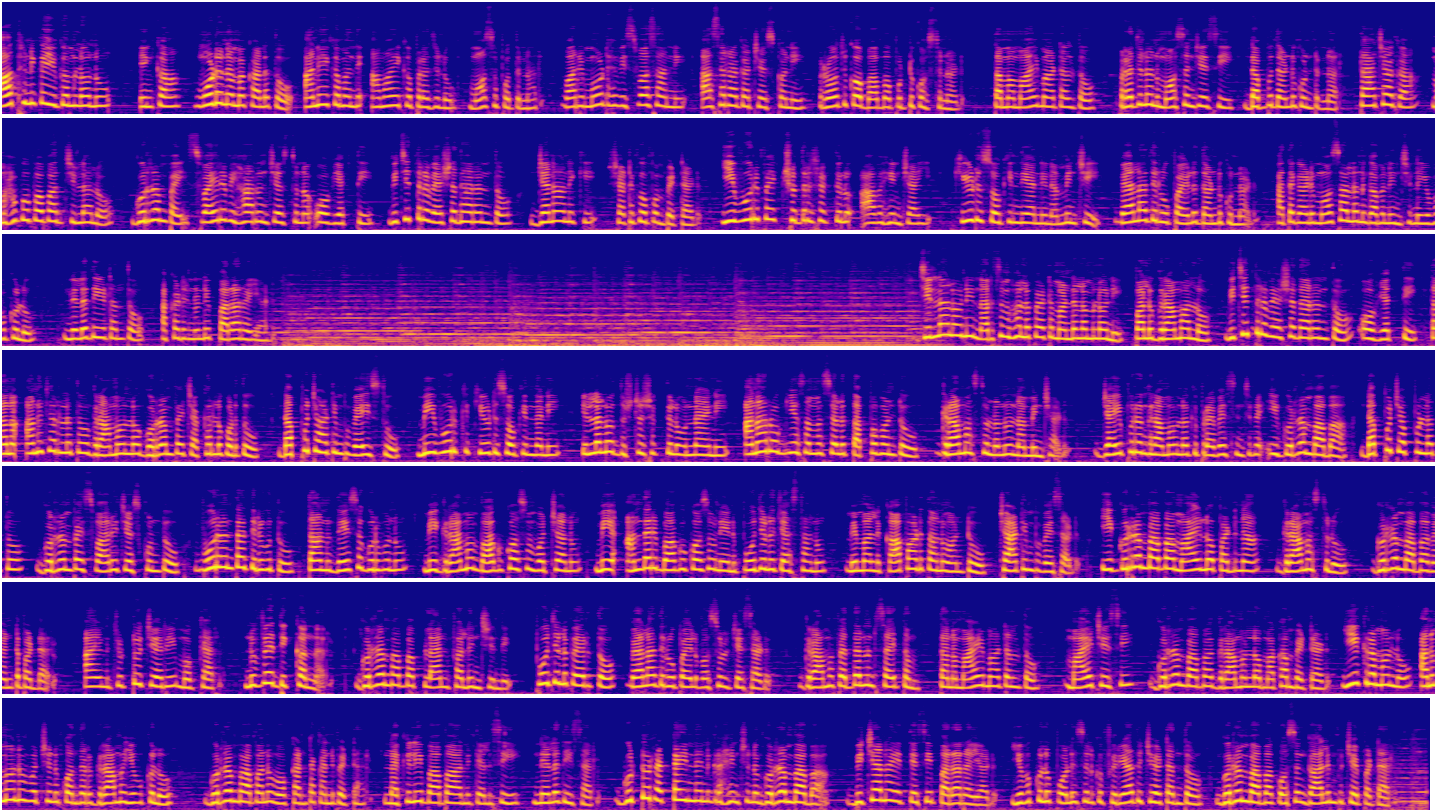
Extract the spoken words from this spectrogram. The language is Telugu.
ఆధునిక యుగంలోనూ ఇంకా మూఢనమ్మకాలతో అనేక మంది అమాయక ప్రజలు మోసపోతున్నారు. వారి మూఢ విశ్వాసాన్ని ఆసరాగా చేసుకొని రోజుకో బాబా పుట్టుకొస్తున్నాడు. తమ మాయ మాటలతో ప్రజలను మోసం చేసి డబ్బు దండుకుంటున్నారు. తాజాగా మహబూబాబాద్ జిల్లాలో గుర్రంపై స్వైర విహారం చేస్తున్న ఓ వ్యక్తి విచిత్ర వేషధారంతో జనానికి శటకోపం పెట్టాడు. ఈ ఊరిపై క్షుద్ర శక్తులు ఆవహించాయి. కీడు సోకింది అని నమ్మించి వేలాది రూపాయలు దండుకున్నాడు. అతగాడి మోసాలను గమనించిన యువకులు నిలదీయటంతో అక్కడి నుండి పరారయ్యాడు. జిల్లాలోని నరసింహులపేట మండలంలోని పలు గ్రామాల్లో విచిత్ర వేషధారణతో ఓ వ్యక్తి తన అనుచరులతో గ్రామంలో గుర్రంపై చక్కర్లు కొడుతూ డప్పు చాటింపు వేయిస్తూ మీ ఊరికి క్యూటు సోకిందని ఇళ్ళలో దుష్టశక్తులు ఉన్నాయని అనారోగ్య సమస్యలు తప్పవంటూ గ్రామస్తులను నమ్మించాడు. జయపురం గ్రామంలోకి ప్రవేశించిన ఈ గుర్రం బాబా డప్పు చప్పుళ్ళతో గుర్రంపై స్వారీ చేసుకుంటూ ఊరంతా తిరుగుతూ తాను దేశ గురువును మీ గ్రామం బాగు కోసం వచ్చాను మీ అందరి బాగు కోసం నేను పూజలు చేస్తాను మిమ్మల్ని కాపాడుతాను అంటూ చాటింపు వేశాడు. ఈ గుర్రం బాబా మాయలో పడిన గ్రామస్తులు గుర్రం బాబా వెంటపడ్డారు ఆయన చుట్టూ చేరి మొక్కారు. నువ్వే దిక్కన్నారు. గుర్రం బాబా ప్లాన్ ఫలించింది. పూజల పేరుతో వేలాది రూపాయలు వసూలు చేశాడు. గ్రామ పెద్దలను సైతం తన మాయ మాటలతో మాయ చేసి గ్రామంలో మకాం పెట్టాడు. ఈ క్రమంలో అనుమానం వచ్చిన కొందరు గ్రామ యువకులు గుర్రంబాబాను ఓ కంట కనిపెట్టారు. నకిలీ బాబా అని తెలిసి నిలదీశారు. గుట్టు రట్టయిందని గ్రహించిన గుర్రంబాబా బిచానా ఎత్తేసి పరారయ్యాడు. యువకులు పోలీసులకు ఫిర్యాదు చేయటంతో గుర్రంబాబా కోసం గాలింపు చేపట్టారు.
